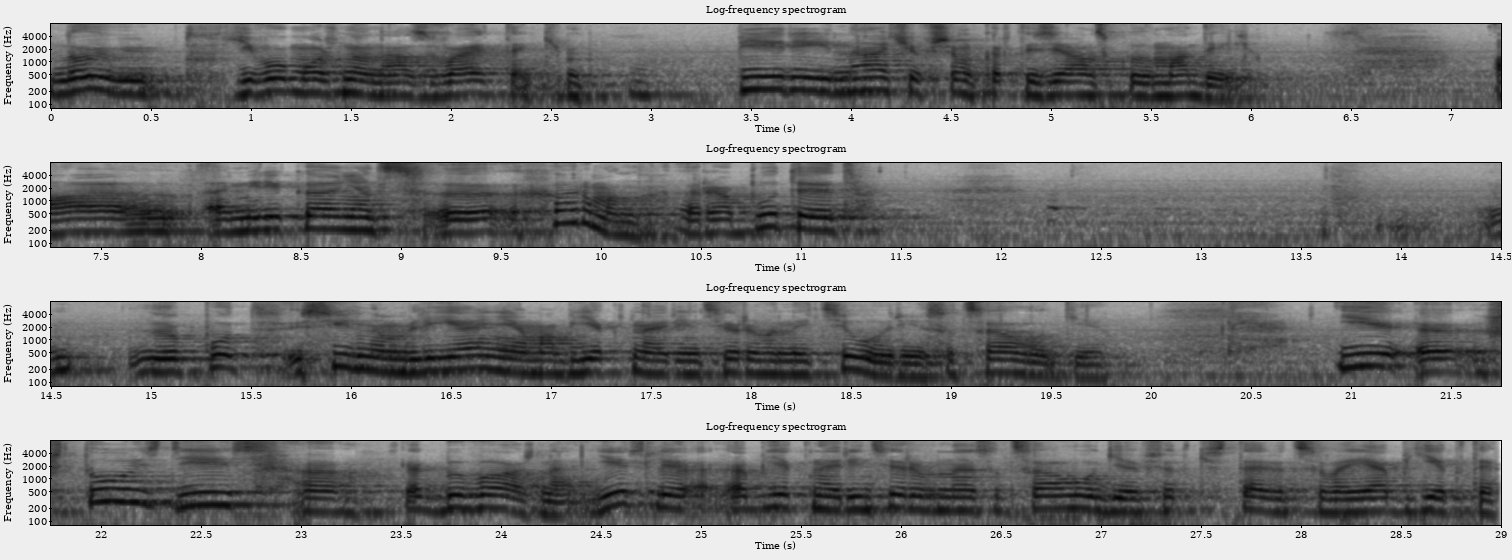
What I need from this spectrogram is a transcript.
ну, его можно назвать таким переиначившим картезианскую модель. А американец э, Харман работает под сильным влиянием объектно-ориентированной теории, социологии – и э, что здесь э, как бы важно? Если объектно-ориентированная социология все-таки ставит свои объекты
